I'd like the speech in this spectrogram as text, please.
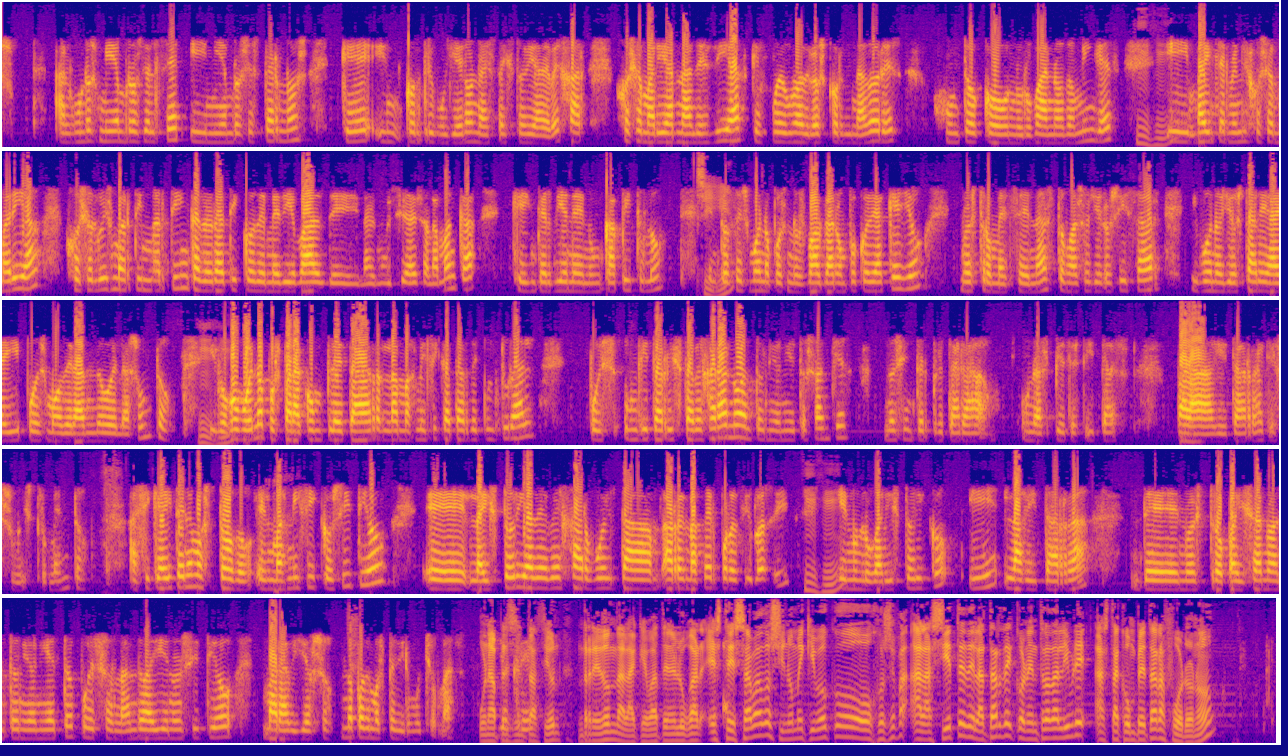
algunos miembros del CEP y miembros externos que contribuyeron a esta historia de Béjar. José María Hernández Díaz, que fue uno de los coordinadores, junto con Urbano Domínguez, y va a intervenir José María, José Luis Martín Martín, catedrático de medieval de la Universidad de Salamanca, que interviene en un capítulo. Entonces, bueno, pues nos va a hablar un poco de aquello, nuestro mecenas, Tomás Olleros Izar, y bueno, yo estaré ahí pues moderando el asunto. Y luego, bueno, pues para completar la magnífica tarde cultural, pues un guitarrista bejarano, Antonio Nieto Sánchez, nos interpretará unas piececitas para guitarra, que es su instrumento. Así que ahí tenemos todo, el magnífico sitio, eh, la historia de Béjar vuelta a renacer, por decirlo así, y en un lugar histórico, y la guitarra de nuestro paisano Antonio Nieto, pues sonando ahí en un sitio maravilloso. No podemos pedir mucho más. Una presentación redonda la que va a tener lugar este sábado, si no me equivoco, Josefa, a las 7 de la tarde con entrada libre hasta completar aforo, ¿no?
